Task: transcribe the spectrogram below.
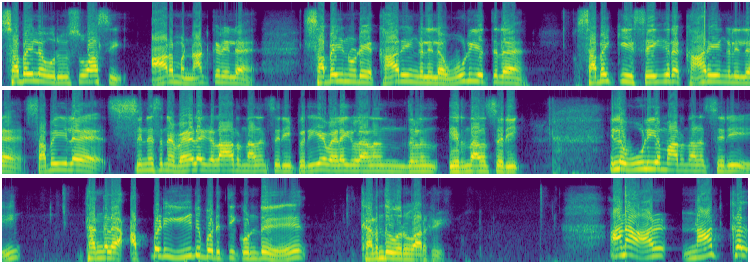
சபையில் ஒரு விசுவாசி ஆரம்ப நாட்களில் சபையினுடைய காரியங்களில் ஊழியத்தில் சபைக்கு செய்கிற காரியங்களில் சபையில் சின்ன சின்ன வேலைகளாக இருந்தாலும் சரி பெரிய வேலைகளாக இருந்தாலும் இருந்தாலும் சரி இல்லை ஊழியமாக இருந்தாலும் சரி தங்களை அப்படி ஈடுபடுத்தி கொண்டு கடந்து வருவார்கள். ஆனால் நாட்கள்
